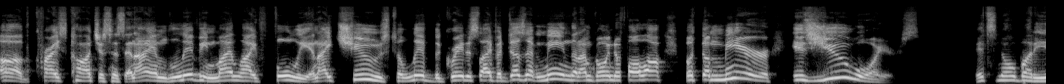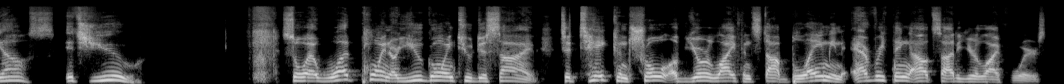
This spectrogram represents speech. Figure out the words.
of Christ consciousness and I am living my life fully and I choose to live the greatest life. It doesn't mean that I'm going to fall off, but the mirror is you, warriors. It's nobody else. It's you. So, at what point are you going to decide to take control of your life and stop blaming everything outside of your life, warriors?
